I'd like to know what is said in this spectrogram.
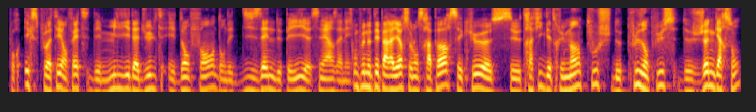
pour exploiter en fait des milliers d'adultes et d'enfants dans des dizaines de pays ces dernières années. Ce qu'on peut noter par ailleurs, selon ce rapport, c'est que euh, ce trafic d'êtres humains touche de plus en plus de jeunes garçons.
